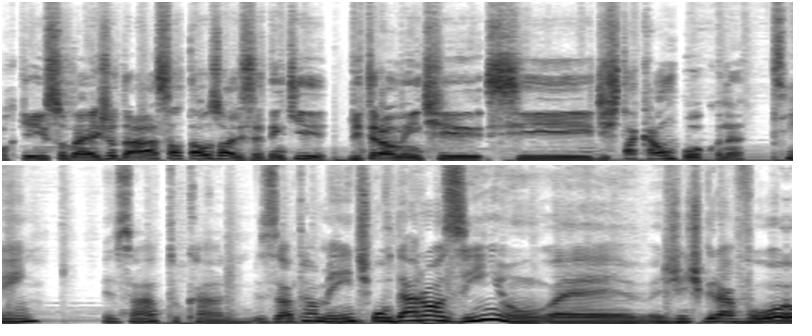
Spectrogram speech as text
porque isso vai ajudar a saltar os olhos. Você tem que literalmente se destacar um pouco, né? Sim. Exato, cara. Exatamente. O Darozinho, é, a gente gravou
